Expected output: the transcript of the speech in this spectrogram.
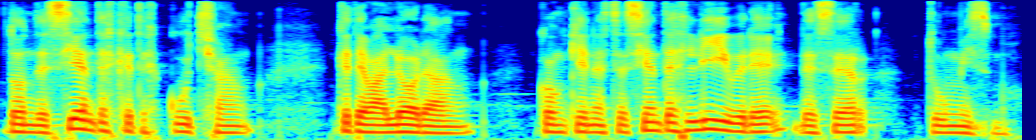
donde sientes que te escuchan, que te valoran, con quienes te sientes libre de ser tú mismo?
